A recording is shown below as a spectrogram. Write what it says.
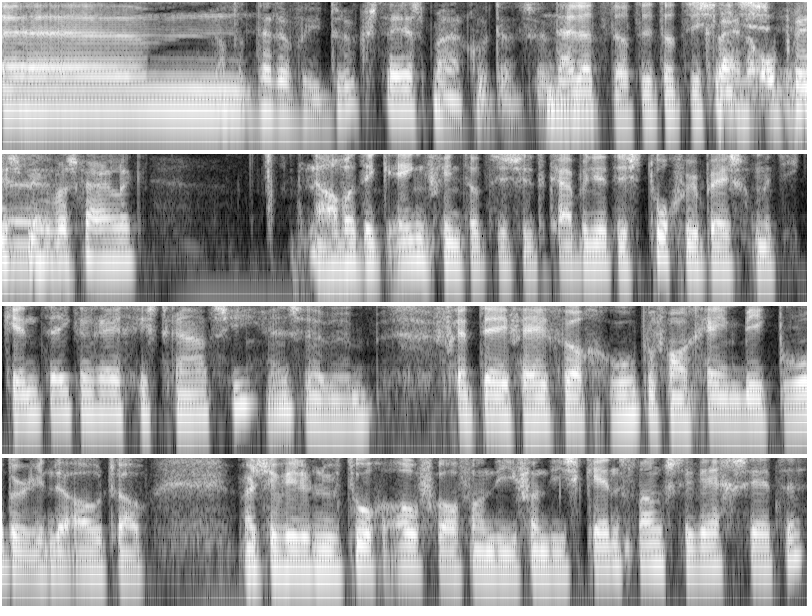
Um, het net over die drugstest, maar goed, dat is een nou, dat, dat, dat is kleine iets, oprisping uh, waarschijnlijk. Nou, wat ik eng vind, dat is het kabinet is toch weer bezig met die kentekenregistratie. Fred Teven heeft wel geroepen van geen Big Brother in de auto. Maar ze willen nu toch overal van die, van die scans langs de weg zetten.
